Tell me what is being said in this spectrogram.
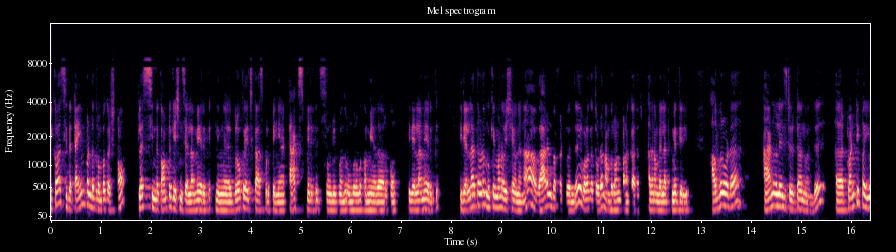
பிகாஸ் இதை டைம் பண்றது ரொம்ப கஷ்டம். பிளஸ் இந்த காம்ப்ளிகேஷன்ஸ் எல்லாமே இருக்கு. நீங்க ப்ரோக்கரேஜ் காசு கொடுப்பீங்க. டாக்ஸ் பெனிஃபிட்ஸ் உங்களுக்கு வந்து ரொம்ப ரொம்ப கம்மியா தான் இருக்கும். இது எல்லாமே இருக்கு. இது எல்லாத்தோட முக்கியமான விஷயம் என்னன்னா வேரன் பஃபட் வந்து உலகத்தோட நம்பர் ஒன் பணக்காரர். அது நம்ம எல்லாத்துக்குமே தெரியும். அவரோட ஆனுவலைஸ்ட் ரிட்டர்ன் வந்து டுவெண்ட்டி ஃபைவ்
